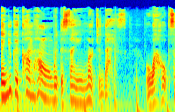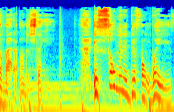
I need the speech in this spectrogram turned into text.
and you can come home with the same merchandise. Oh, I hope somebody understands. It's so many different ways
